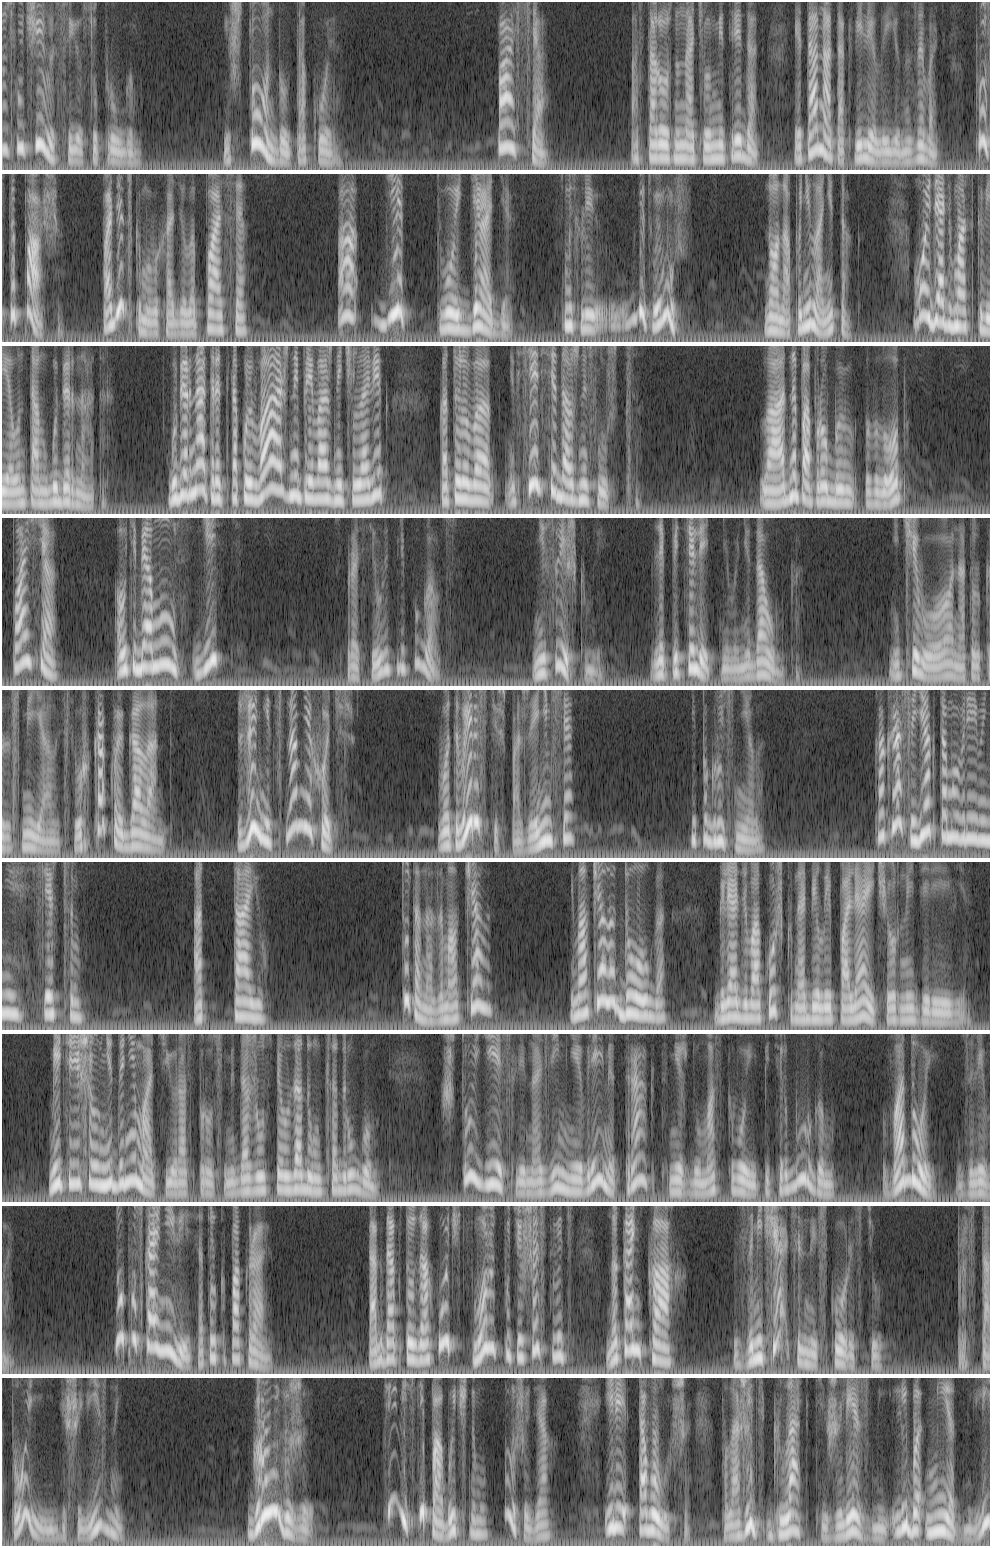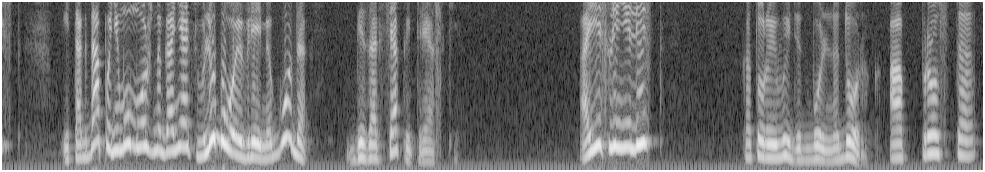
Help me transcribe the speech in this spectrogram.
же случилось с ее супругом? И что он был такое? Пася, осторожно начал Митридат. Это она так велела ее называть. Просто Паша. По-детскому выходила Пася. А дед твой дядя? В смысле, где твой муж? Но она поняла не так. Мой дядя в Москве, он там губернатор. Губернатор — это такой важный-приважный человек, которого все-все должны слушаться. Ладно, попробуем в лоб. Пася, а у тебя мус есть? Спросил и перепугался. Не слишком ли для пятилетнего недоумка? Ничего, она только засмеялась. Ух, какой галант! Жениться на мне хочешь? Вот вырастешь, поженимся. И погрустнела. Как раз и я к тому времени сердцем оттаю. Тут она замолчала, и молчала долго, глядя в окошко на белые поля и черные деревья. Митя решил не донимать ее расспросами, даже успел задуматься о другом. Что если на зимнее время тракт между Москвой и Петербургом водой заливать? Ну, пускай не весь, а только по краю. Тогда кто захочет, сможет путешествовать на коньках с замечательной скоростью, простотой и дешевизной. Грузы же те вести по-обычному, на лошадях. Или, того лучше, положить гладкий железный, либо медный лист, и тогда по нему можно гонять в любое время года безо всякой тряски. А если не лист, который выйдет больно дорог, а просто...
